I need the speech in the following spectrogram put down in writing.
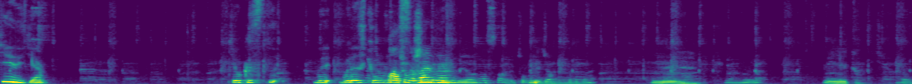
Şey diyeceğim. Çok hızlı. Bu- Burası çok fazla çok şey vermiyor. vermiyor. Nasıl toplayacağım bunları ben? Ne? Şunları, Niye şunları.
